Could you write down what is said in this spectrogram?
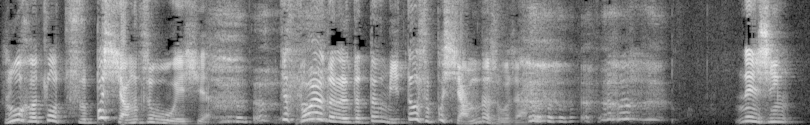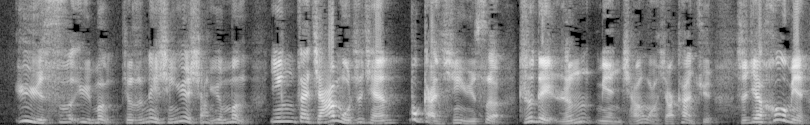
如何做此不祥之物为谢？这所有的人的灯谜都是不祥的，是不是啊？内心愈思愈梦，就是内心越想越梦。因在贾母之前不敢形于色，只得仍勉强往下看去。只见后面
